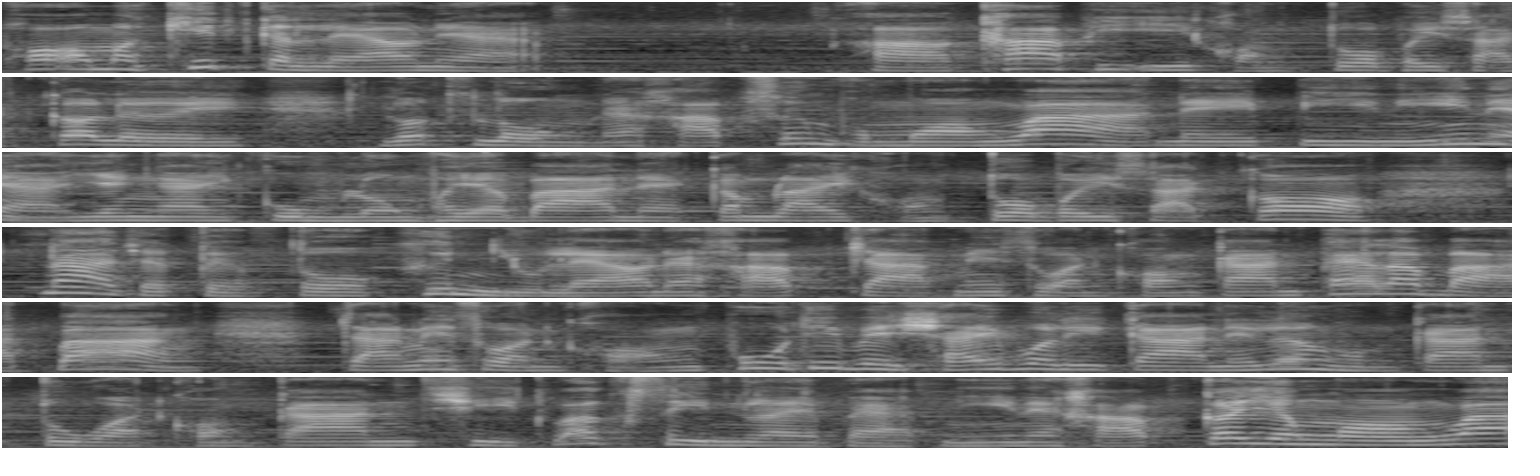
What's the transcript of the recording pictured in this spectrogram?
พอเอามาคิดกันแล้วเนี่ยค่า PE ของตัวบริษัทก็เลยลดลงนะครับ ซึ่งผมมองว่าในปีนี้เนี่ยยังไงกลุ่มโรงพยาบาลเนี่ยกำไรของตัวบริษัทก็ น่าจะเติบโตขึ้นอยู่แล้วนะครับ จากในส่วนของการแพร่ระบาดบ้าง จากในส่วนของผู้ที่ไปใช้บริการในเรื่องของการตรวจของการฉีดวัคซีนอะไรแบบนี้นะครับ ก็ยังมองว่า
